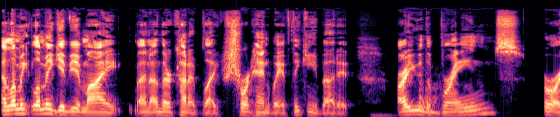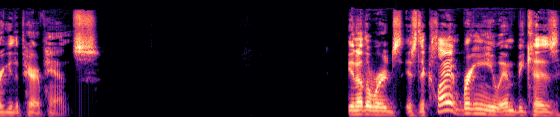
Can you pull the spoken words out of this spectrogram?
and let me let me give you my another kind of like shorthand way of thinking about it. Are you the brains or are you the pair of hands? In other words, is the client bringing you in because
